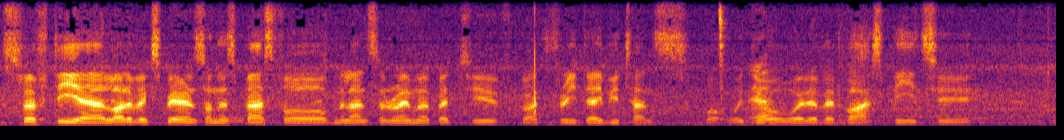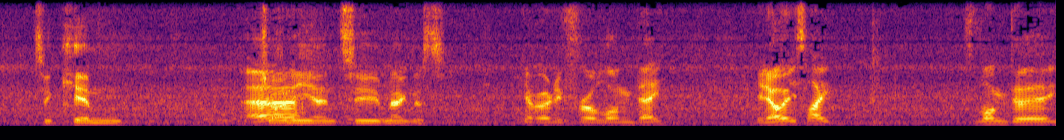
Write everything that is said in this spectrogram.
Swifty, a lot of experience on this bus for Milan San Remo, but you've got three debutants. What would your word of advice be to to Kim, Johnny, and to Magnus? get ready for a long day. You know, it's like it's a long day,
